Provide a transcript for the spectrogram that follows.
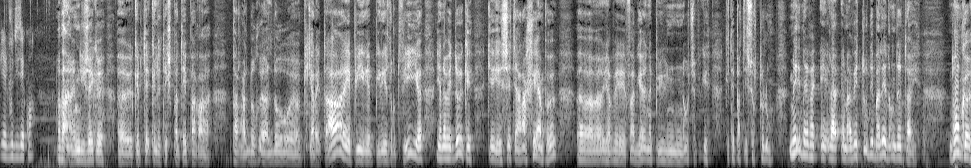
Et elle vous disait quoi? Ah ben, Elle me disait qu'elle était, était, exploitée par par Aldo, euh, Picaretta, et puis, les autres filles. Il y en avait deux qui, s'étaient arrachées un peu. Euh, il y avait Fabienne et puis une autre qui, était partie sur Toulon. Mais, elle, m'avait tout déballé dans le détail. Donc, euh,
